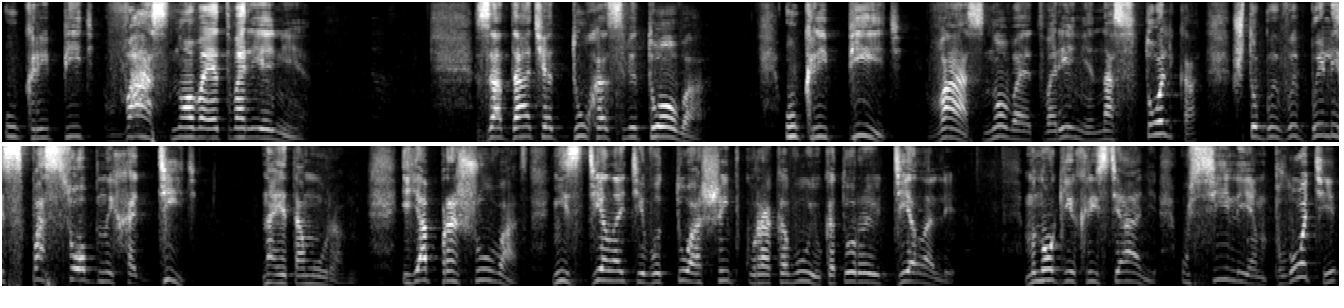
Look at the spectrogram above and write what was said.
укрепить вас, новое творение. Задача Духа Святого укрепить вас, новое творение, настолько, чтобы вы были способны ходить на этом уровне. И я прошу вас, не сделайте вот ту ошибку роковую, которую делали многие христиане, усилием плоти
